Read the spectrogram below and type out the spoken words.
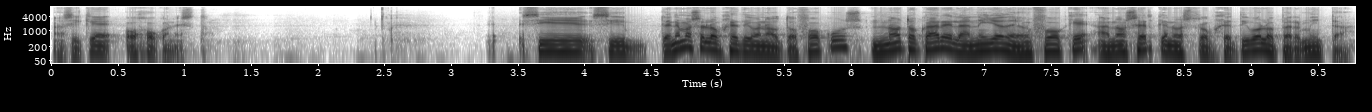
Así que ojo con esto. Si, si, tenemos el objetivo en autofocus, no tocar el anillo de enfoque a no ser que nuestro objetivo lo permita.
